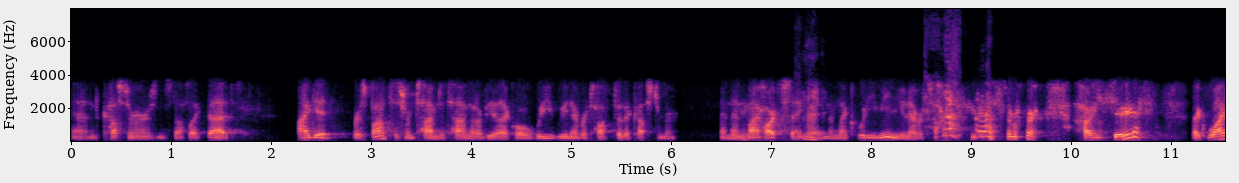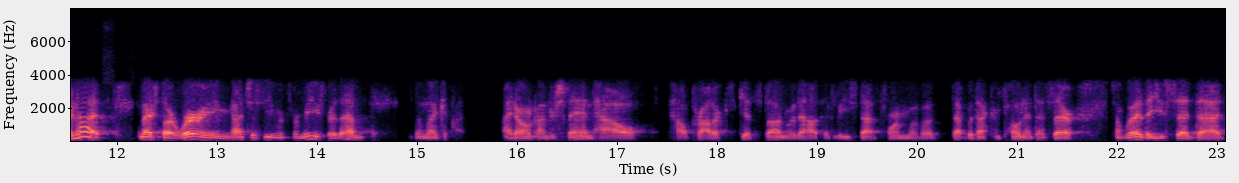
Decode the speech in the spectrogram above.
and customers and stuff like that, I get responses from time to time that'll be like, "Well, we we never talk to the customer," and then my heart sank. right. and I'm like, "What do you mean you never talk to the customer? Are you serious? Like, why not?" And I start worrying, not just even for me, for them. I'm like, I don't understand how how product gets done without at least that form of a that with that component that's there. So I'm glad that you said that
